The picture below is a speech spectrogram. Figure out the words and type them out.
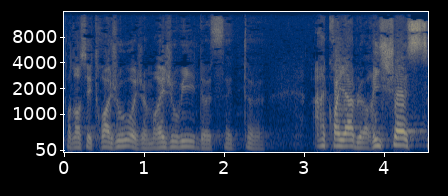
pendant ces trois jours et je me réjouis de cette incroyable richesse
